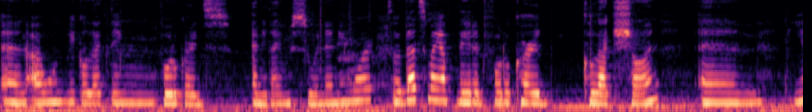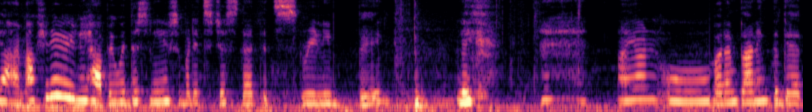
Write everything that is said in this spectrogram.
and I won't be collecting photo cards anytime soon anymore. So, that's my updated photo card collection. And yeah i'm actually really happy with the sleeves but it's just that it's really big. Like ayan oh. But i'm planning to get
